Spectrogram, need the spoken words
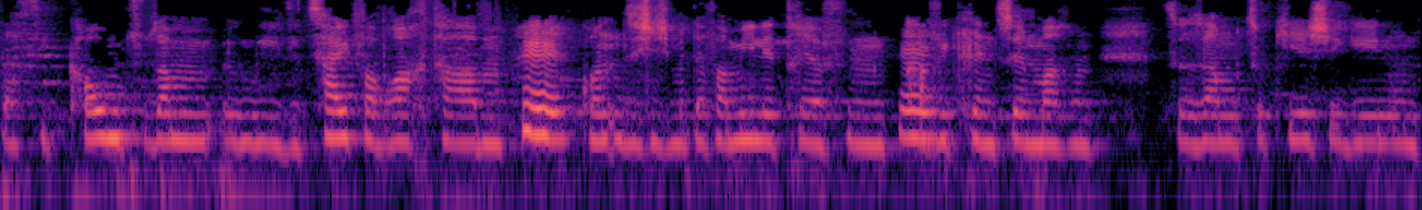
dass sie kaum zusammen irgendwie die Zeit verbracht haben, mhm. konnten sich nicht mit der Familie treffen, mhm. Kaffeekränzchen machen, zusammen zur Kirche gehen und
